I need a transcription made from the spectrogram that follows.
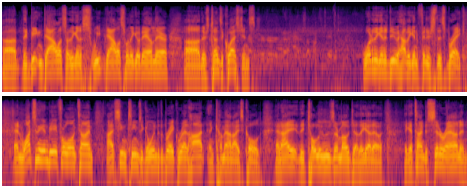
Uh, they've beaten Dallas. Are they going to sweep Dallas when they go down there? Uh, there's tons of questions. What are they going to do? How are they going to finish this break? And watching the NBA for a long time, I've seen teams that go into the break red hot and come out ice cold, and I they totally lose their mojo. They got they got time to sit around and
